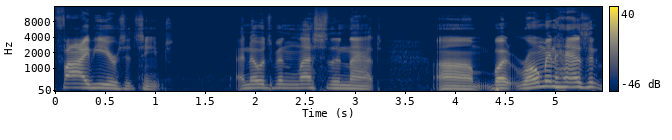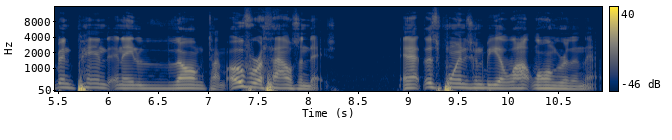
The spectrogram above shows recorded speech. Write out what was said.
five years, it seems. I know it's been less than that. Um, but Roman hasn't been pinned in a long time, over a thousand days. And at this point, it's going to be a lot longer than that.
